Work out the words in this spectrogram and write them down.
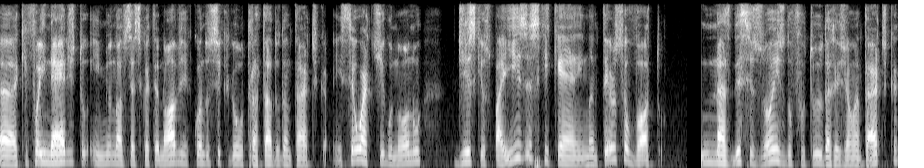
uh, que foi inédito em 1959, quando se criou o Tratado da Antártica. Em seu artigo 9 diz que os países que querem manter o seu voto nas decisões do futuro da região antártica,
